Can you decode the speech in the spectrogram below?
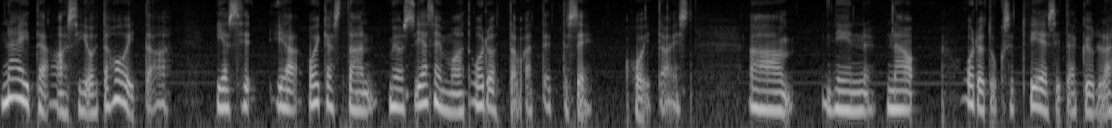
näitä asioita hoitaa. Ja, se, ja oikeastaan myös jäsenmaat odottavat, että se hoitaisi. Äh, niin nämä odotukset vie sitä kyllä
